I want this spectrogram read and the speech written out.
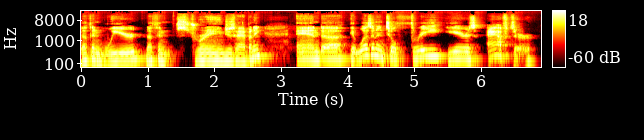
Nothing weird, nothing strange is happening. And uh, it wasn't until three years after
